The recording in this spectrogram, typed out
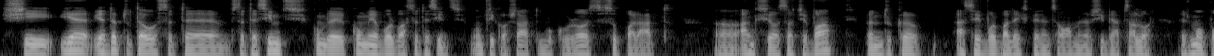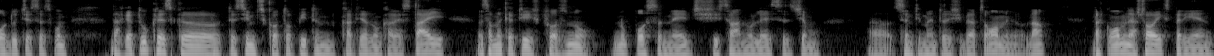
Și e, e dreptul tău să te, să te simți cum, le, cum e vorba să te simți. Înfricoșat, bucuros, supărat, uh, anxios sau ceva, pentru că asta e vorba de experiența oamenilor și viața lor. Deci mă pot duce să spun, dacă tu crezi că te simți cotopit în cartierul în care stai, înseamnă că tu ești prost. Nu. Nu poți să negi și să anulezi, să zicem, uh, sentimentele și viața oamenilor, da? Dacă oamenii așa au experien,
